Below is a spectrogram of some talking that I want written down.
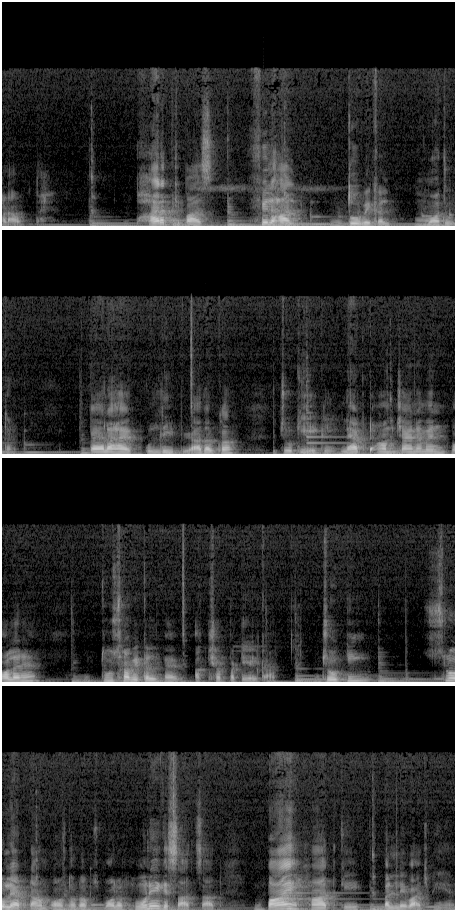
खड़ा होता है। भारत के पास फ़िलहाल दो विकल्प मौजूद हैं। पहला है कुलदीप यादव का, जो कि एक लेफ़्ट आर्म चाइनामैन बॉलर है। दूसरा विकल्प है अक्षर पटेल का, जो कि slow left arm orthodox bowler होने के साथ साथ बाएँ हाथ के बल्लेबाज भी हैं।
